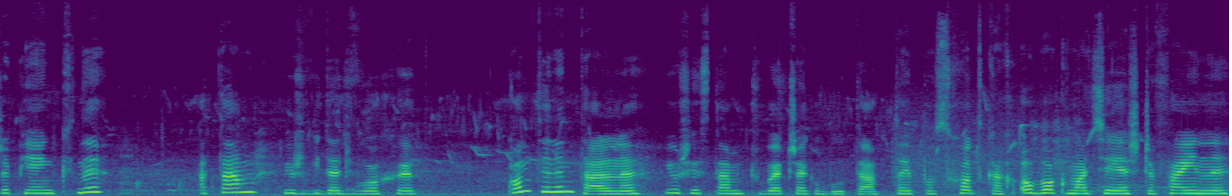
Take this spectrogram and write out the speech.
przepiękny, a tam już widać Włochy kontynentalne. Już jest tam czubeczek buta. Tutaj po schodkach obok macie jeszcze fajny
